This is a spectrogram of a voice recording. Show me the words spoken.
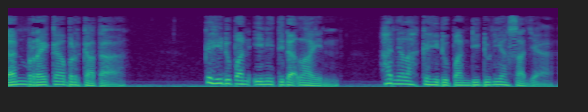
Dan mereka berkata, Kehidupan ini tidak lain, hanyalah kehidupan di dunia saja.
